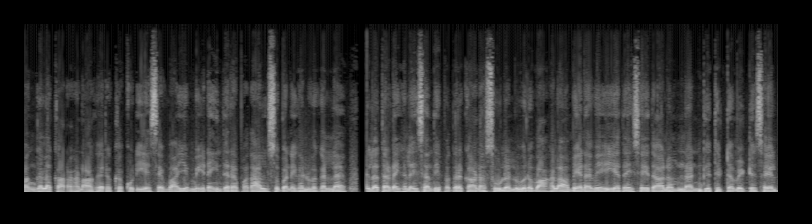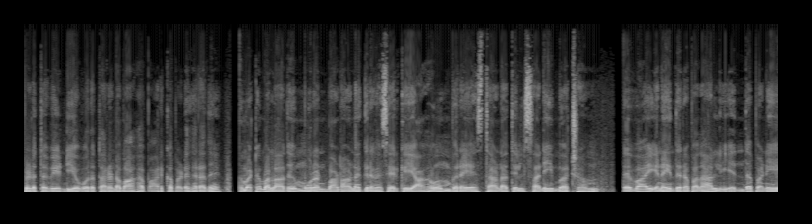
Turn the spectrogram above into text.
மங்களக்காரகனாக இருக்கக்கூடிய செவ்வாயும் இணைந்திருப்பதால் சுப நிகழ்வுகள்ல சில தடைகளை சந்திப்பதற்கான சூழல் உருவாகலாம். எனவே எதை செய்தாலும் நன்கு திட்டமிட்டு செயல்படுத்த வேண்டிய ஒரு தருணமாக பார்க்கப்படுகிறது. அது மட்டுமல்லாது முரண்பாடான கிரக சேர்க்கையாகவும் விரயஸ்தானத்தில் சனி மற்றும் செவ்வாய் இணைந்திருப்பதால் எந்த பணியை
